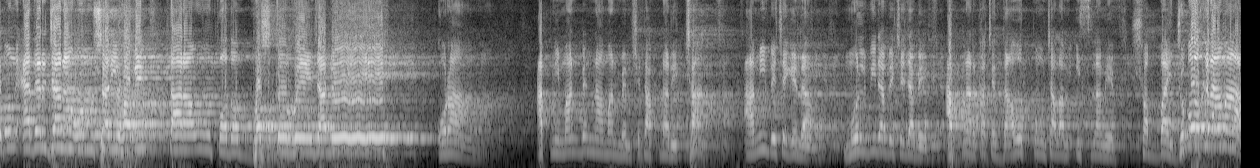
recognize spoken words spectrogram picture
এবং এদের যারা অনুসারী হবে, তারাও পদভ্রষ্ট হয়ে যাবে। কোরআন, আপনি মানবেন না মানবেন সেটা আপনার ইচ্ছা। আমি বেঁচে গেলাম, মলবিরা বেঁচে যাবে, আপনার কাছে দাওয়াত পৌঁছালাম ইসলামের সবাই যুবকরা আমার,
